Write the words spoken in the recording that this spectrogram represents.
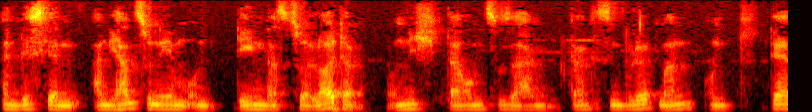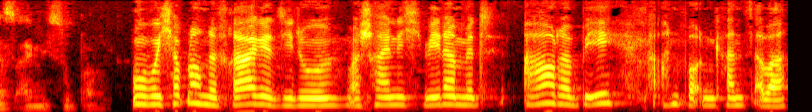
ein bisschen an die Hand zu nehmen und denen das zu erläutern und nicht darum zu sagen, das ist ein Blödmann und der ist eigentlich super. Oh, ich habe noch eine Frage, die du wahrscheinlich weder mit A oder B beantworten kannst, aber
